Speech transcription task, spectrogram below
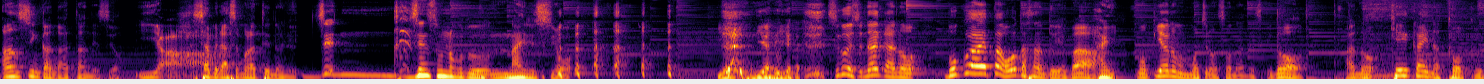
安心感があったんですよいやー喋らせてもらってるのに全然そんなことないですよ。いやいやいやすごいですよなんかあの僕はやっぱ太田さんといえば、はい。もうピアノももちろんそうなんですけどあの軽快なトーク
